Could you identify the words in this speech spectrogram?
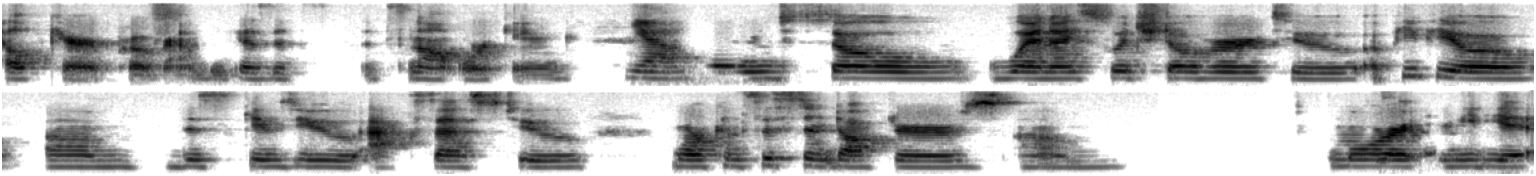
healthcare program because it's it's not working." Yeah. And so when I switched over to a PPO, um, this gives you access to more consistent doctors, um, more immediate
